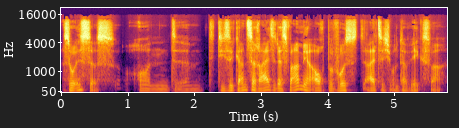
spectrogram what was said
so ist es. Und ähm, diese ganze Reise, das war mir auch bewusst, als ich unterwegs war.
